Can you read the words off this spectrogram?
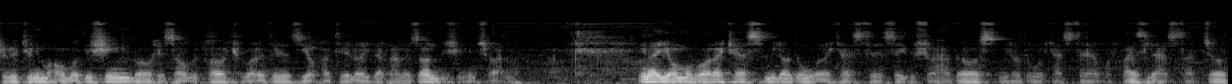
که بتونیم آماده شیم با حساب پاک وارد زیافت الهی در رمضان بشیم انشاءالله. این ایام مبارک است. میلاد مبارک است سید الشهدا است. میلاد مبارک است ابوالفضل است سجاد.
